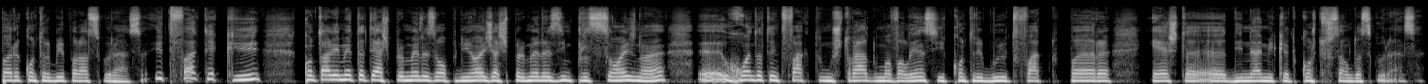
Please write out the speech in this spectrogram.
para contribuir para a segurança. E de facto é que, contrariamente até às primeiras opiniões, às primeiras impressões, não é? Eh, o Ruanda tem de facto mostrado uma valência e contribuiu de facto para esta eh, dinâmica de construção da segurança.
